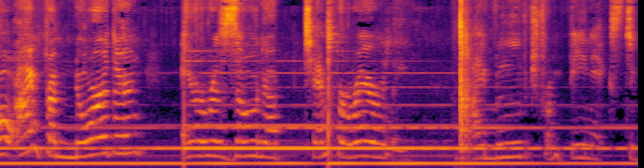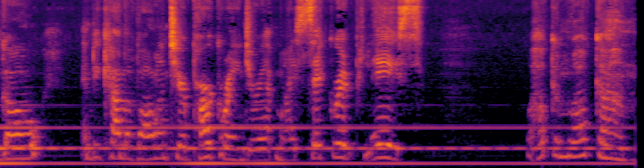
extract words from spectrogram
Oh, I'm from northern Arizona temporarily. I moved from Phoenix to go and become a volunteer park ranger at my sacred place. Welcome, welcome.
